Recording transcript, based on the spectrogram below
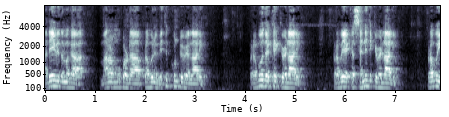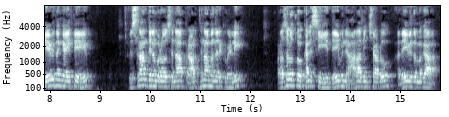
అదే విధముగా మనము కూడా ప్రభుని వెతుక్కుంటూ వెళ్ళాలి. ప్రభు దగ్గరికి వెళ్ళాలి. ప్రభు యొక్క సన్నిధికి వెళ్ళాలి. ప్రభు ఏ విధంగా అయితే విశ్రాంతి దినం రోజున ప్రార్థనా మందిరికి వెళ్ళి ప్రజలతో కలిసి దేవుని ఆరాధించాడు అదే విధముగా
